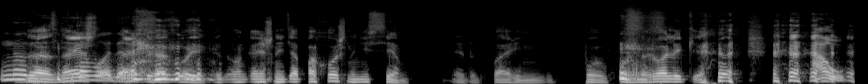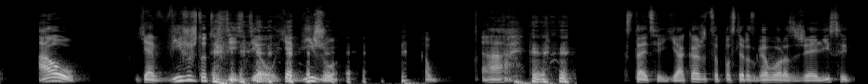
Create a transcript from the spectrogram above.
Ну, да, типа знаешь, того, да. знаешь, дорогой, он, конечно, на тебя похож, но не всем. Этот парень по- в порно-ролике. Ау! Ау! Я вижу, что ты здесь сделал. Я вижу. А. Кстати, я, кажется, после разговора с Джей Алисой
